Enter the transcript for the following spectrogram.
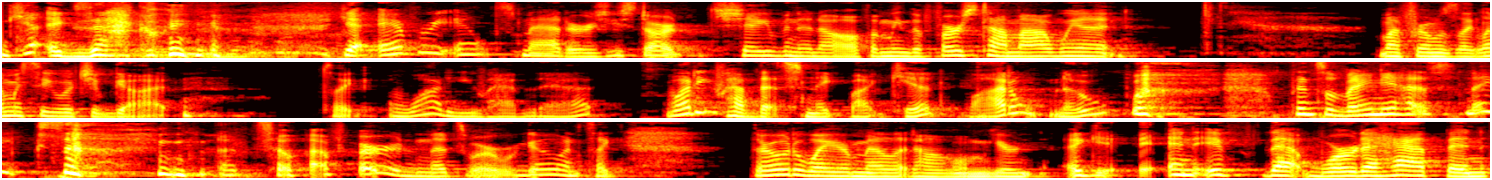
Yeah, exactly. yeah, every ounce matters. You start shaving it off. I mean, the first time I went, my friend was like, "Let me see what you've got." It's like, why do you have that? Why do you have that snake bite kit? Well, I don't know. Pennsylvania has snakes, so I've heard, and that's where we're going. It's like, throw it away or mail it home. You're and if that were to happen,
